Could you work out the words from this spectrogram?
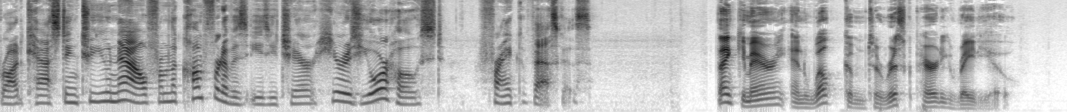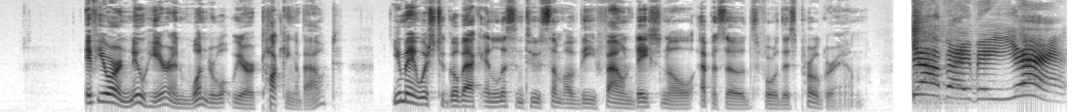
Broadcasting to you now from the comfort of his easy chair, here is your host, Frank Vasquez. Thank you, Mary, and welcome to Risk Parity Radio. If you are new here and wonder what we are talking about, you may wish to go back and listen to some of the foundational episodes for this program. Yeah, baby, yeah!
